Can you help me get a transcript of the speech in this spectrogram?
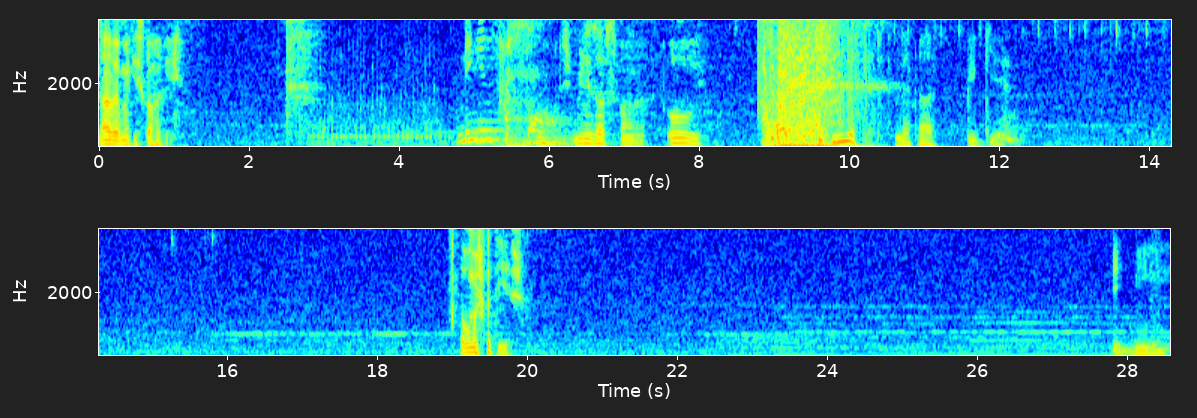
A ver como é que isto corre aqui. Minions have spawned. Minions have spawned. Ui. If you miss it, let us begin. Algumas fatias. In me,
